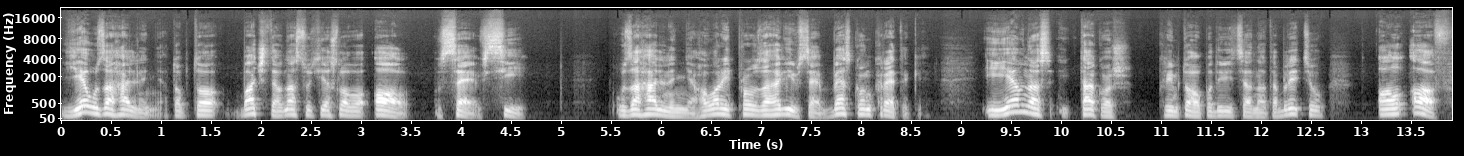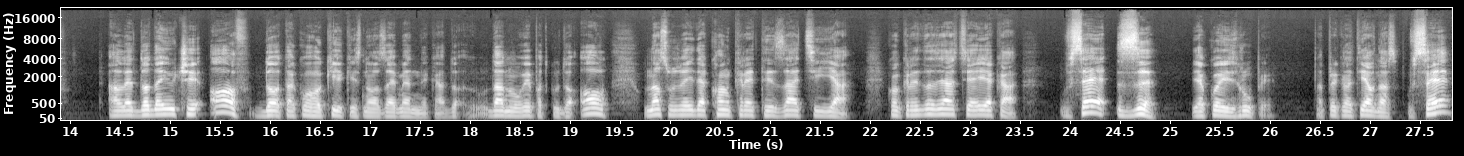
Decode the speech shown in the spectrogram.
Є узагальнення. Тобто, бачите, у нас тут є слово all, все, всі узагальнення, говорить про взагалі все, без конкретики. І є в нас також, крім того, подивіться на таблицю, all of. Але додаючи of до такого кількісного займенника, до, в даному випадку до all, у нас вже йде конкретизація. Конкретизація яка? Все з якоїсь групи. Наприклад, є в нас все,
